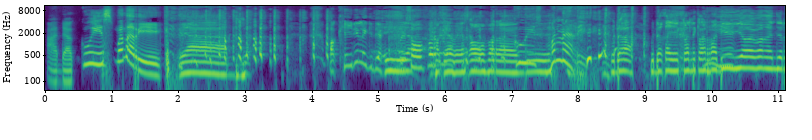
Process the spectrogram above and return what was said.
Ada kuis menarik. Ya, Pakai ini lagi dia. iya, Voice over. pakai voice over anjir. menarik. udah udah kayak iklan-iklan Iya. radio emang anjir.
